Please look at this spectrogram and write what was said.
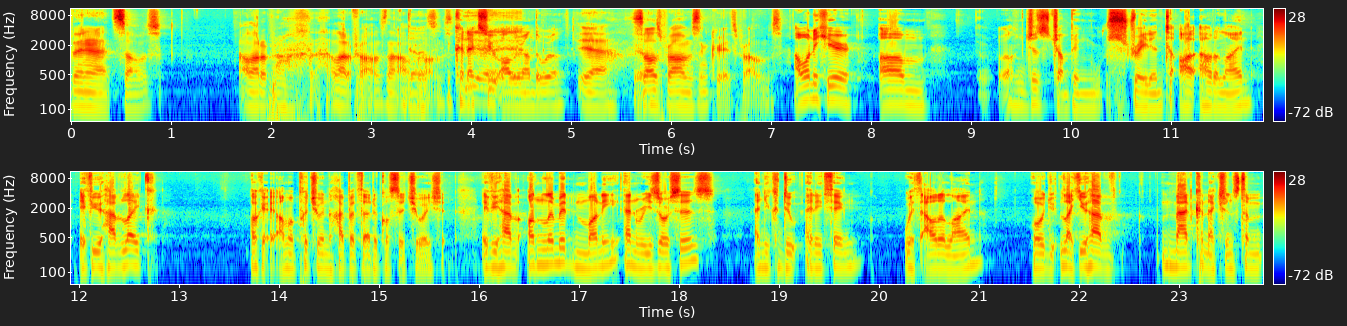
the internet solves a lot of problems. a lot of problems, not all Does. problems. It connects you all around the world. Yeah, Yeah. solves problems and creates problems. I want to hear. Um, I'm just jumping straight into out, out of line. If you have like, okay, I'm gonna put you in a hypothetical situation. If you have unlimited money and resources, and you could do anything without a line, what would you like? You have mad connections to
